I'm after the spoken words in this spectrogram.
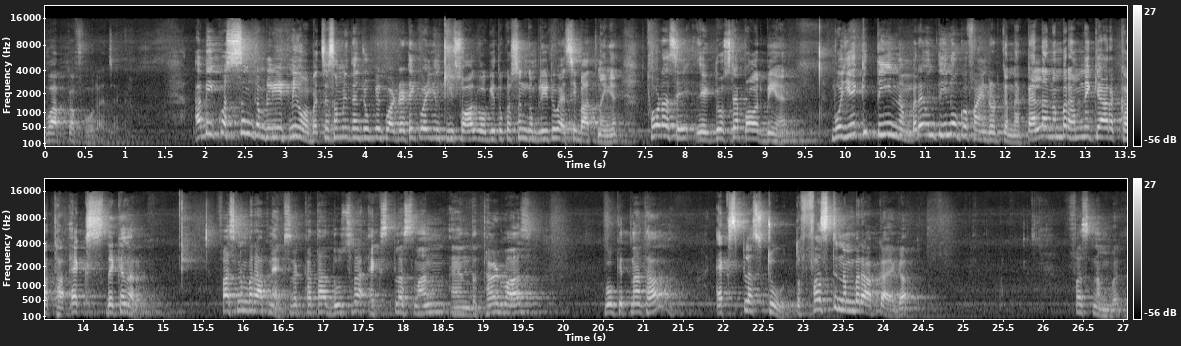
वो आपका फोर आ जाएगा। अभी क्वेश्चन कंप्लीट नहीं हुआ। बच्चे समझते हैं, चूँकि क्वाड्रेटिक इक्वेशन थी सॉल्व होगी तो क्वेश्चन कंप्लीट हो ऐसी बात नहीं है। थोड़ा से एक दो स्टेप और भी हैं। वो ये कि तीन नंबर है, उन तीनों को फाइंड आउट करना है। पहला नंबर हमने क्या रखा था? एक्स देखें ना फ़र्स्ट नंबर आपने एक्स रखा था, दूसरा x plus one and the third was वो कितना था? एक्स प्लस टू तो फ़र्स्ट नंबर आपका आएगा। First number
